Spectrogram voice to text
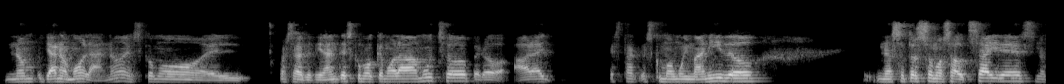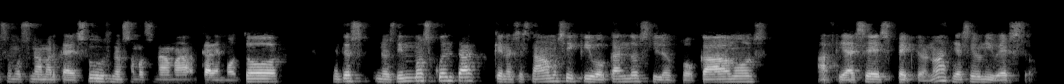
no, ya no mola, ¿no? Es como el, o sea, es decir, antes como que molaba mucho, pero ahora está, es como muy manido. Nosotros somos outsiders, no somos una marca de surf, no somos una marca de motor. Entonces nos dimos cuenta que nos estábamos equivocando si lo enfocábamos hacia ese espectro, ¿no? Hacia ese universo.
